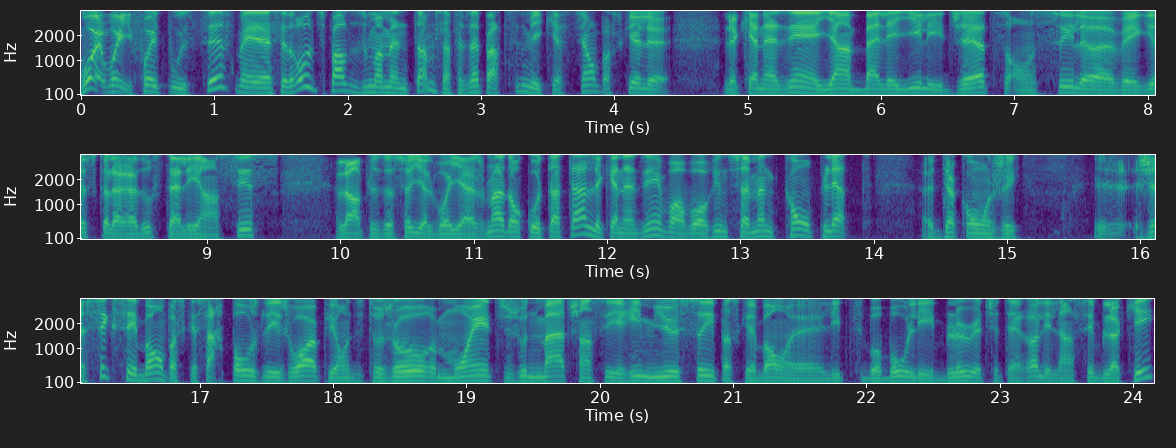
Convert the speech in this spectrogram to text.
Oui, oui, il faut être positif, mais c'est drôle, tu parles du momentum, ça faisait partie de mes questions parce que le, le Canadien ayant balayé les Jets, on le sait, là, Vegas, Colorado, c'est allé en 6. Là, en plus de ça, il y a le voyagement. Donc, au total, le Canadien va avoir une semaine complète euh, de congé. Je sais que c'est bon parce que ça repose les joueurs, puis on dit toujours, moins tu joues de matchs en série, mieux c'est, parce que, bon, euh, les petits bobos, les bleus, etc., les lancers bloqués.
